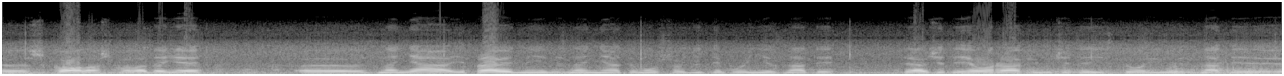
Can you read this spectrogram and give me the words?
е, школа. Школа дає е, знання і правильні знання, тому що діти повинні знати, треба вчити географію, вчити історію, знати е,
